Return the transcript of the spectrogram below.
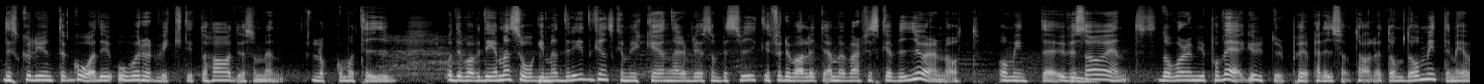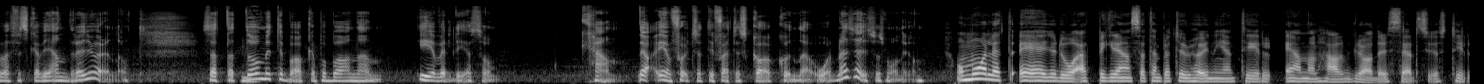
Det skulle ju inte gå. Det är oerhört viktigt att ha det som en lokomotiv. Och det var väl det man såg i Madrid ganska mycket när det blev som besvikelse. För det var lite, ja men varför ska vi göra något? Om inte USA mm. ens, då var de ju på väg ut ur Parisavtalet. Om de inte är med, varför ska vi andra göra något? Så att, att mm. de är tillbaka på banan är väl det som kan, ja, är en förutsättning för att det ska kunna ordna sig så småningom. Och målet är ju då att begränsa temperaturhöjningen till 1,5 grader Celsius till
